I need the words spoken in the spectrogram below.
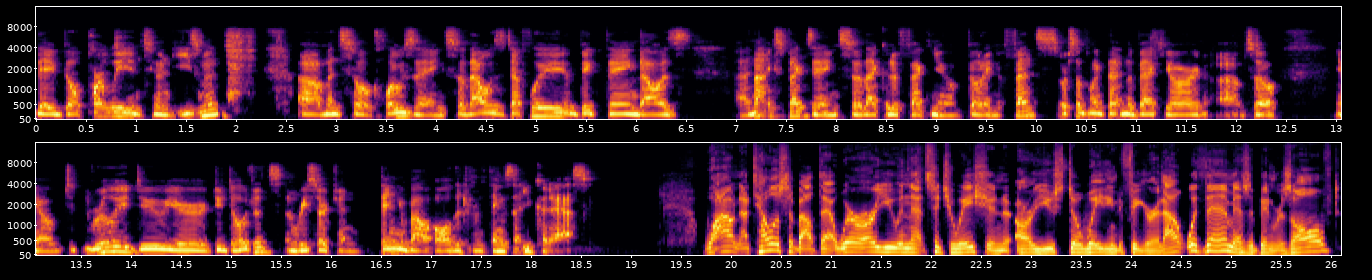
they built partly into an easement um, until closing. So that was definitely a big thing that was uh, not expecting. So that could affect, you know, building a fence or something like that in the backyard. Um, so you know, really do your due diligence and research and thinking about all the different things that you could ask. Wow. Now tell us about that. Where are you in that situation? Are you still waiting to figure it out with them? Has it been resolved?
